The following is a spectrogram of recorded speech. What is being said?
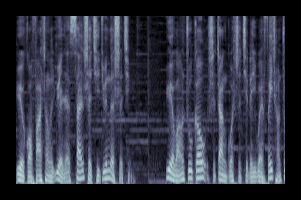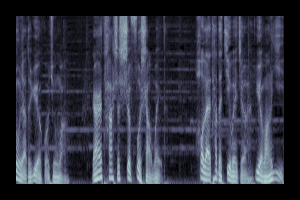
越国发生了越人三世其君的事情。越王朱勾是战国时期的一位非常重要的越国君王，然而他是弑父上位的。后来他的继位者越王义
